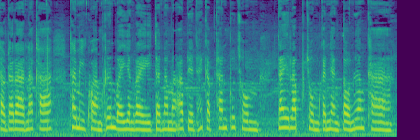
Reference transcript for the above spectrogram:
ข่าวดารานะคะ ถ้ามีความเคลื่อนไหวอย่างไร จะนำมาอัปเดตให้กับท่านผู้ชม ได้รับชมกันอย่างต่อเนื่องค่ะ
